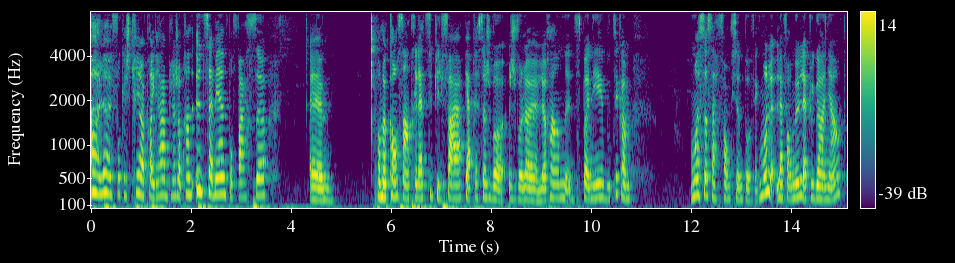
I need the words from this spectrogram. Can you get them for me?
Ah là, il faut que je crée un programme, puis là, je vais prendre une semaine pour faire ça, euh, pour me concentrer là-dessus, puis le faire, puis après ça, je vais, je vais le, rendre disponible, ou tu sais, comme. Moi, ça, ça fonctionne pas. Fait que moi, la formule la plus gagnante,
